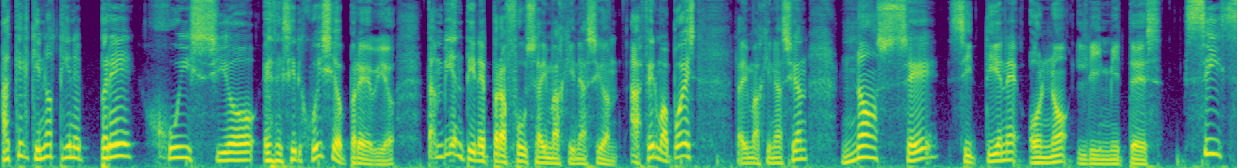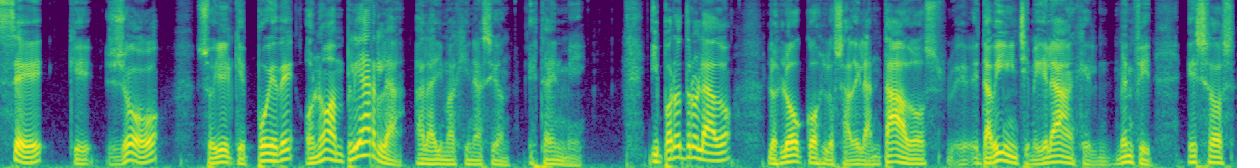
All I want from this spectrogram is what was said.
Aquel que no tiene prejuicio, es decir, juicio previo, también tiene profusa imaginación. Afirmo, pues, la imaginación no sé si tiene o no límites. Sí sé que yo soy el que puede o no ampliarla a la imaginación. Está en mí. Y por otro lado, los locos, los adelantados, eh, Da Vinci, Miguel Ángel, en fin, esos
